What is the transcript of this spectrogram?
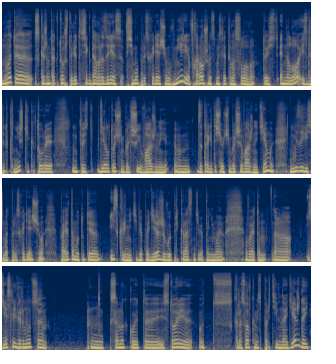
ну, это, скажем так, то, что идет всегда в разрез всему происходящему в мире в хорошем смысле этого слова. То есть НЛО издают книжки, которые, ну, то есть делают очень большие, важные, эм, затрагивают, точнее, очень большие, важные темы, независимо от происходящего. Поэтому тут я искренне тебя поддерживаю, прекрасно тебя понимаю в этом. А, если вернуться к самой какой-то истории вот с кроссовками спортивной одеждой,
